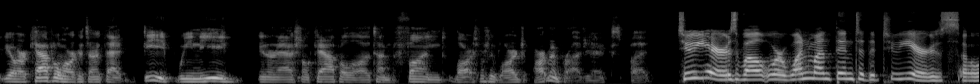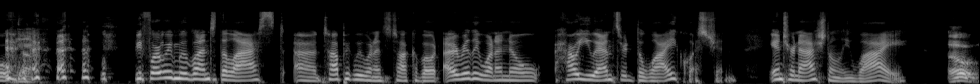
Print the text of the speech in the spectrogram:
you know our capital markets aren't that deep we need international capital all the time to fund large especially large apartment projects but two years. Well, we're one month into the two years. So, yeah. before we move on to the last uh, topic we wanted to talk about, I really want to know how you answered the why question internationally. Why? Oh,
